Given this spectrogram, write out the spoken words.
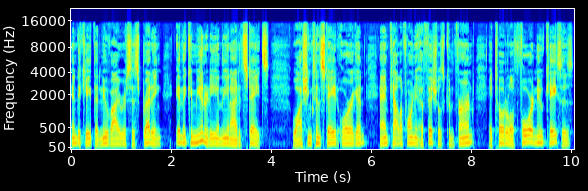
indicate the new virus is spreading in the community in the United States. Washington State, Oregon, and California officials confirmed a total of four new cases.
